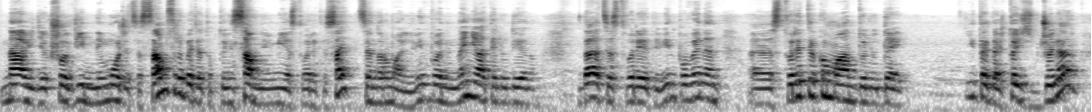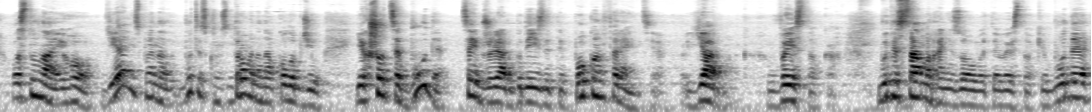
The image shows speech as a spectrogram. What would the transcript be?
Навіть якщо він не може це сам зробити, тобто він сам не вміє створити сайт, це нормально. Він повинен найняти людину, да, це створити. Він повинен е, створити команду людей і так далі. Тобто бджоляр, основна його діяльність повинна бути сконцентрована навколо бджіл. Якщо це буде, цей бджоляр буде їздити по конференціях, ярмарках, виставках, буде сам організовувати виставки, буде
